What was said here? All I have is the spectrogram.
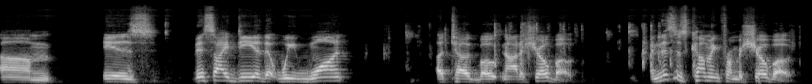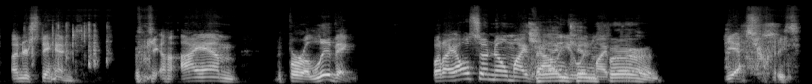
Um, is this idea that we want a tugboat, not a showboat. And this is coming from a showboat. Understand, I am for a living, but I also know my Can value and my. Yes, right.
